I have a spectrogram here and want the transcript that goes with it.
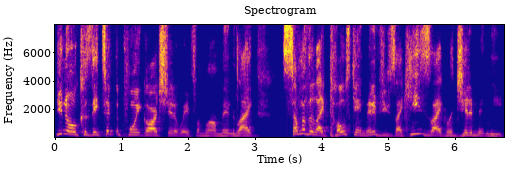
you know, because they took the point guard shit away from him, and like some of the like post game interviews, like he's like legitimately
